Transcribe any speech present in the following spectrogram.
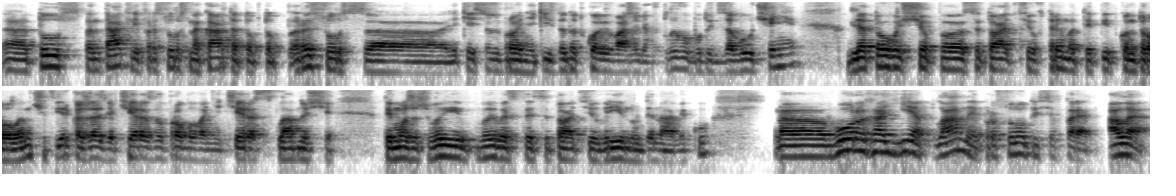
Е, туз пентаклів, ресурсна карта, тобто ресурс, е, якесь озброєння, якісь додаткові важелі впливу будуть залучені для того, щоб ситуацію втримати під контролем. Четвірка жезлів через випробування, через складнощі, ти можеш вивести ситуацію в рівну динаміку. Ворога є плани просунутися вперед, але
